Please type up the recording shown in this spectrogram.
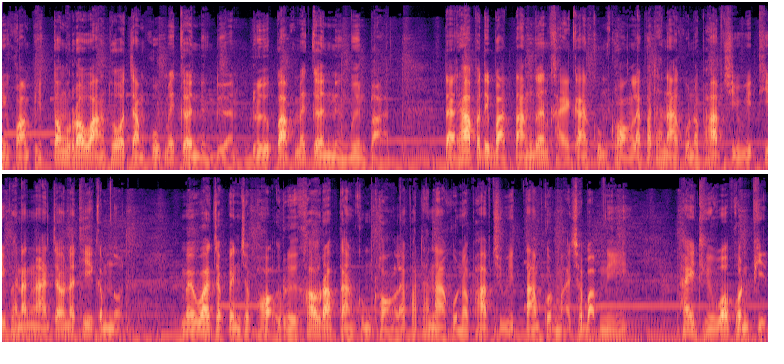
มีความผิดต้องระวางโทษจำคุกไม่เกิน 1 เดือน หรือปรับไม่เกิน 10,000 บาท แต่ถ้าปฏิบัติตามเงื่อนไขการคุ้มครองและพัฒนาคุณภาพชีวิตที่พนักงานเจ้าหน้าที่กำหนด ไม่ว่าจะเป็นเฉพาะหรือเข้ารับการคุ้มครองและพัฒนาคุณภาพชีวิตตามกฎหมายฉบับนี้ ให้ถือว่าพ้นผิด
